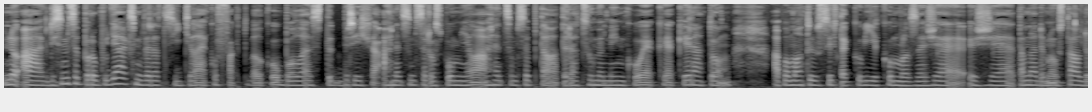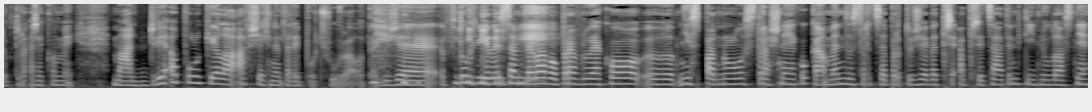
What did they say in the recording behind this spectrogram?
No a když jsem se probudila, jak jsem teda cítila jako fakt velkou bolest břicha a hned jsem se rozpomněla a hned jsem se ptala teda, co miminko, jak, jak je na tom. A pamatuju si v takový jako mlze, že, že tam nade mnou stál doktor a řekl mi, má dvě a půl kila a všechny tady počůral. Takže v tu chvíli jsem byla opravdu jako, uh, mě spadnul strašný jako kámen ze srdce, protože ve 33. týdnu vlastně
